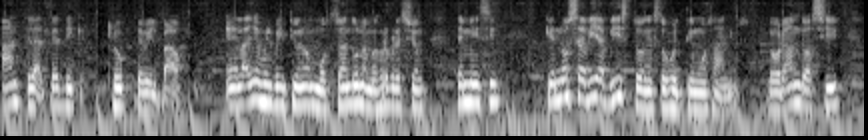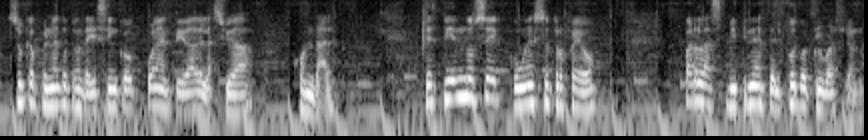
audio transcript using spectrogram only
ante el Athletic Club de Bilbao. En el año 2021 mostrando una mejor versión de Messi que no se había visto en estos últimos años, logrando así su campeonato 35 con la entidad de la ciudad condal. Despidiéndose con este trofeo para las vitrinas del Fútbol Club Barcelona.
